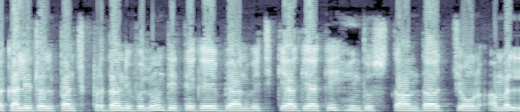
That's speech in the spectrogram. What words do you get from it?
ਅਕਾਲੀ ਦਲ ਪੰਚ ਪ੍ਰਧਾਨੀ ਵੱਲੋਂ ਦਿੱਤੇ ਗਏ ਬਿਆਨ ਵਿੱਚ ਕਿਹਾ ਗਿਆ ਕਿ ਹਿੰਦੁਸਤਾਨ ਦਾ ਚੋਣ ਅਮਲ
